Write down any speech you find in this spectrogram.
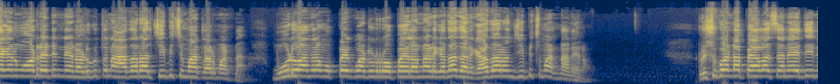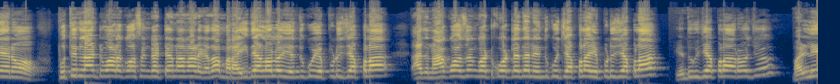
జగన్మోహన్ రెడ్డిని నేను అడుగుతున్న ఆధారాలు చూపించి మాట్లాడమంటున్నా. మూడు వందల ముప్పై కోట్ల రూపాయలు అన్నాడు కదా దానికి ఆధారం చూపించమంటున్నా నేను. ఋషికొండ ప్యాలెస్ అనేది నేను పుతిన్ లాంటి వాళ్ళ కోసం కట్టాను అన్నాడు కదా మరి ఐదేళ్ళలో ఎందుకు ఎప్పుడు చెప్పలా? అది నా కోసం కట్టుకోవట్లేదని ఎందుకు చెప్పలా? ఎప్పుడు చెప్పలా? ఎందుకు చెప్పలా ఆ రోజు? మళ్ళీ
